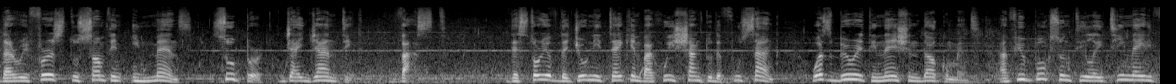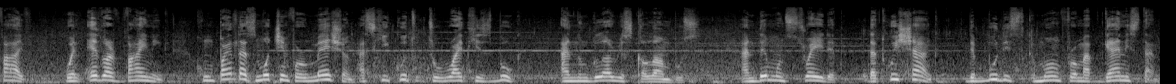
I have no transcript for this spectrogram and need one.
that refers to something immense, super, gigantic, vast. The story of the journey taken by Hui Shan to the Fusang was buried in ancient documents and few books until 1885 when Edward Vining compiled as much information as he could to write his book, An Inglorious Columbus, and demonstrated that Hui Shan, the Buddhist monk from Afghanistan,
